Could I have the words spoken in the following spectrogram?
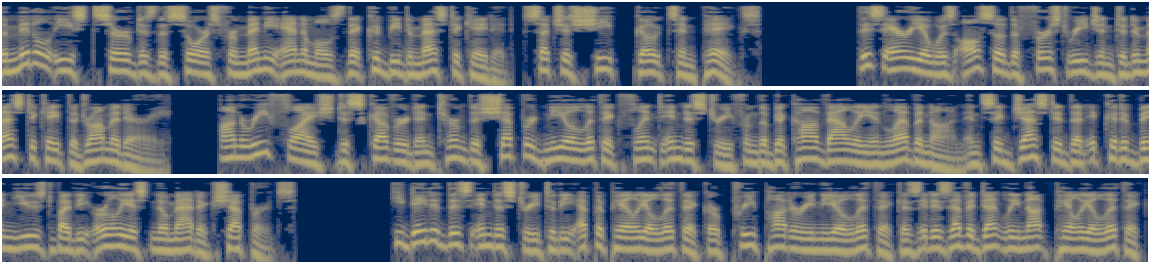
The Middle East served as the source for many animals that could be domesticated, such as sheep, goats and pigs. This area was also the first region to domesticate the dromedary. Henri Fleisch discovered and termed the shepherd Neolithic flint industry from the Bekaa Valley in Lebanon and suggested that it could have been used by the earliest nomadic shepherds. He dated this industry to the Epipaleolithic or pre-pottery Neolithic as it is evidently not Paleolithic,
